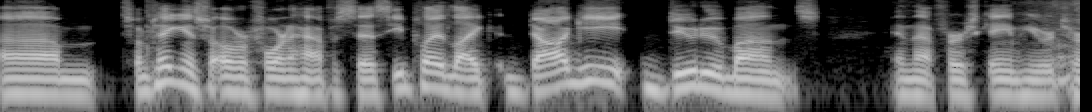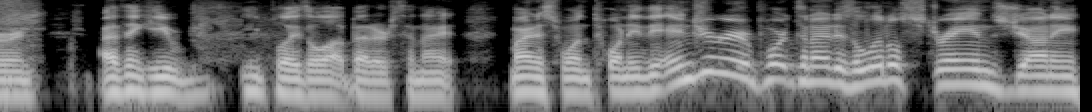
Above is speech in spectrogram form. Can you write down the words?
Mm. Um, so I'm taking his over four and a half assists. He played like doggy doo doo buns in that first game he returned. I think he he plays a lot better tonight. Minus 120. The injury report tonight is a little strange, Johnny.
